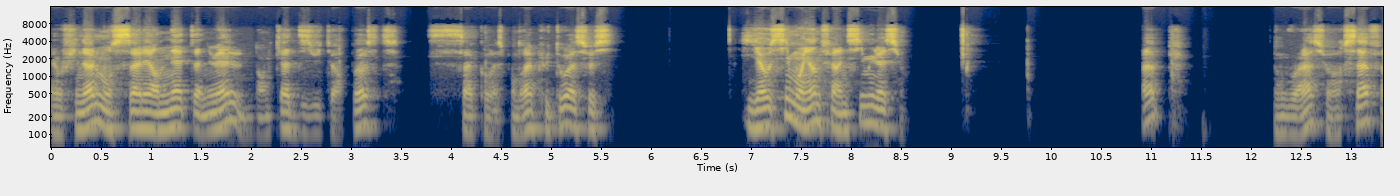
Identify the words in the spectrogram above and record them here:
Et au final, mon salaire net annuel, dans le cas de 18 heures poste, ça correspondrait plutôt à ceci. Il y a aussi moyen de faire une simulation. Hop. Donc voilà, sur URSAF,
